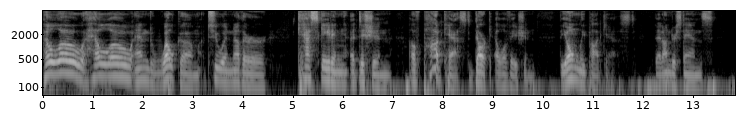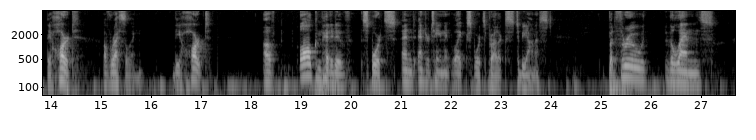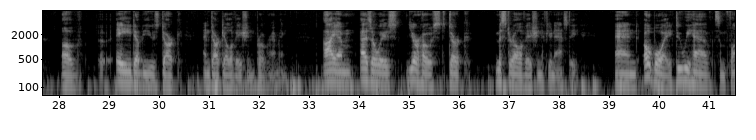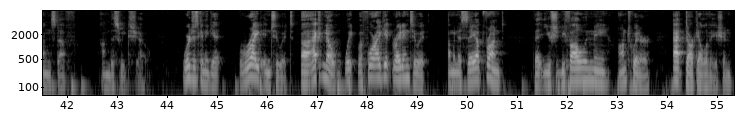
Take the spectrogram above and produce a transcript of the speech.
Hello, hello, and welcome to another cascading edition of Podcast Dark Elevation, the only podcast that understands the heart of wrestling, the heart of all competitive sports and entertainment like sports products, to be honest, but through the lens of uh, AEW's Dark and Dark Elevation programming. I am, as always, your host, Dirk, Mr. Elevation, if you're nasty. And oh boy, do we have some fun stuff on this week's show. We're just going to get right into it. Uh, actually, no, wait, before I get right into it, I'm going to say up front that you should be following me on Twitter at Dark Elevation.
